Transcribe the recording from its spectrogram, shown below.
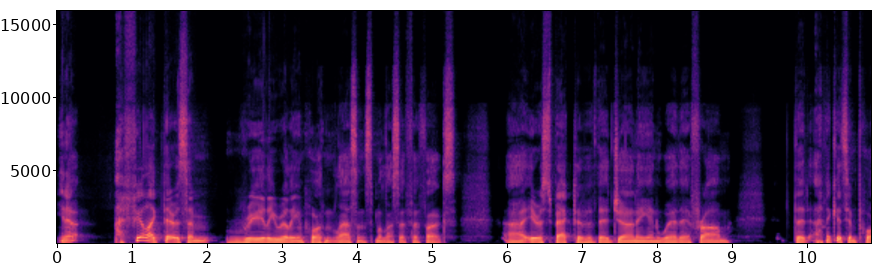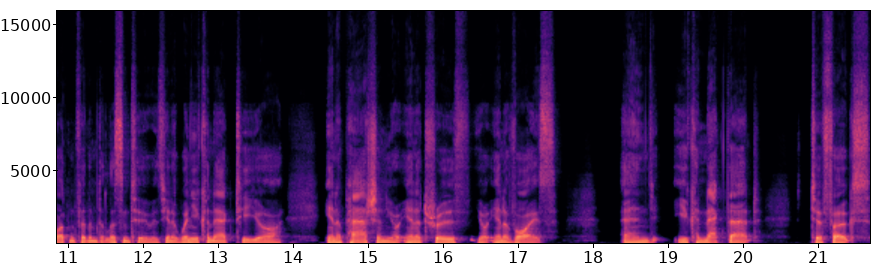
You know, I feel like there are some really, really important lessons, Melissa, for folks, uh, irrespective of their journey and where they're from, that I think it's important for them to listen to is, you know, when you connect to your inner passion, your inner truth, your inner voice, and you connect that to folks,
